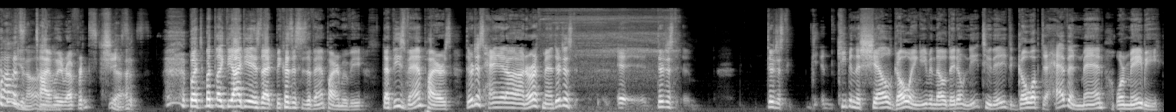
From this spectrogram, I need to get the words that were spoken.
well, you know, a timely reference. Jesus. But but like the idea is that because this is a vampire movie, that these vampires they're just hanging out on Earth, man. They're just eh, they're just they're just keeping the shell going, even though they don't need to. They need to go up to heaven, man, or maybe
